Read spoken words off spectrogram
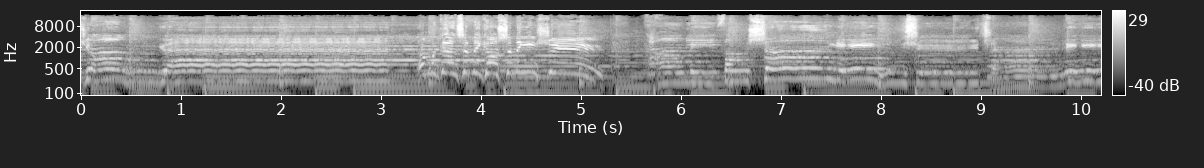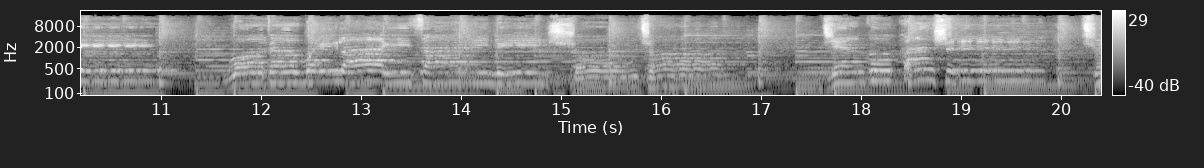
永远。让我们更深地靠神的应许，靠你丰盛应许站立，我的未来在你手中。坚固磐石，全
